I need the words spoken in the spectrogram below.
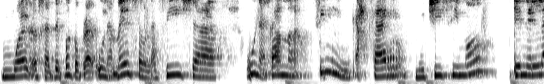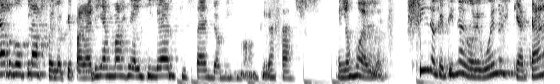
muebles, o sea, te puedes comprar una mesa, una silla, una cama, sin gastar muchísimo, que en el largo plazo lo que pagarías más de alquiler quizás es lo mismo que gastas en los muebles. Sí, lo que tiene algo de bueno es que acá,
